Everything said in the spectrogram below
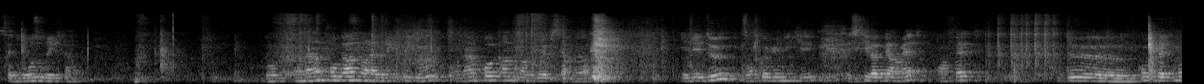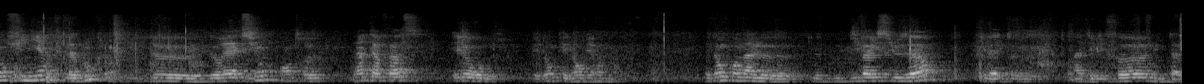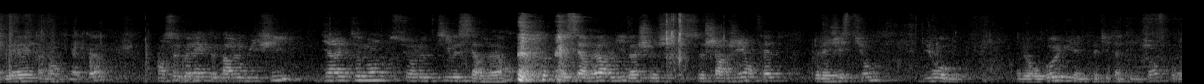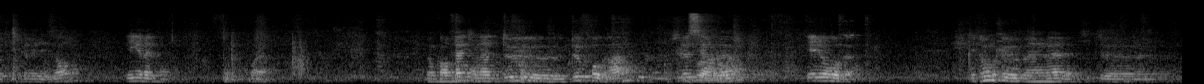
cette grosse brique-là. Donc on a un programme dans la brique Lego, on a un programme dans le web server, et les deux vont communiquer, et ce qui va permettre en fait de complètement finir la boucle de, réaction entre l'interface et le robot, et donc l'environnement. Et donc on a le, device user, qui va être euh, un téléphone, une tablette, un ordinateur. On se connecte par le Wi-Fi directement sur le petit serveur. Le serveur, lui, va se charger en fait de la gestion du robot. Et le robot, lui, a une petite intelligence pour récupérer les ordres et y répondre. Voilà. Donc en fait, on a deux, deux programmes, le serveur et le rover. Et donc, euh, ben là, la petite, euh,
